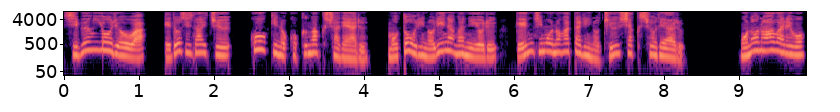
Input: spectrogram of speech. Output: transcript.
私文要領は、江戸時代中、後期の国学者である、元織宣長による、源氏物語の注釈書である。物の哀れを、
